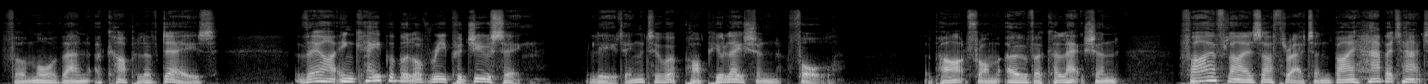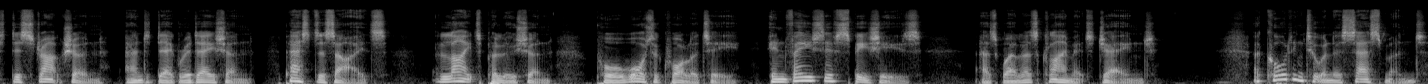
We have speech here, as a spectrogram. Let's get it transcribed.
for more than a couple of days, they are incapable of reproducing, leading to a population fall. Apart from over collection, Fireflies are threatened by habitat destruction and degradation, pesticides, light pollution, poor water quality, invasive species, as well as climate change. According to an assessment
